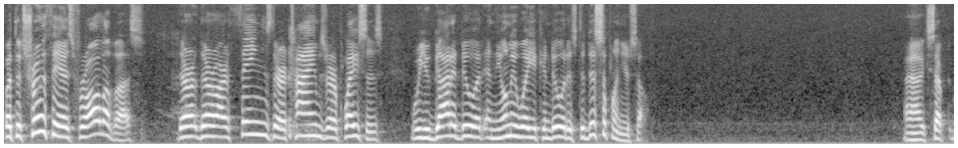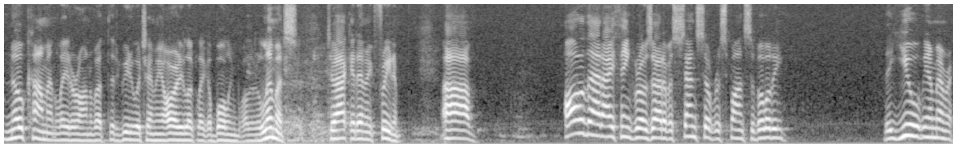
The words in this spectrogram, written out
but the truth is, for all of us, there, there are things, there are times, there are places where you've got to do it, and the only way you can do it is to discipline yourself. I accept no comment later on about the degree to which I may already look like a bowling ball. There are limits to academic freedom. Uh, all of that, I think, grows out of a sense of responsibility. That you, you remember,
